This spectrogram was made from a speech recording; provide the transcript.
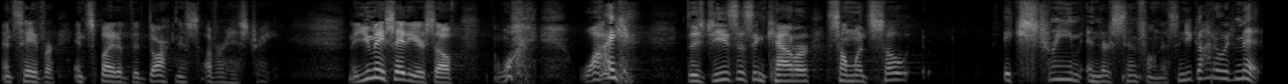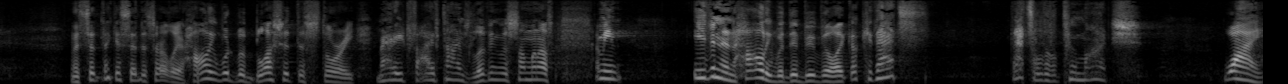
and save her in spite of the darkness of her history. Now, you may say to yourself, why, why does Jesus encounter someone so extreme in their sinfulness? And you got to admit, I said, think I said this earlier. Hollywood would blush at this story. Married five times, living with someone else. I mean, even in Hollywood, they'd be like, okay, that's that's a little too much. Why?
